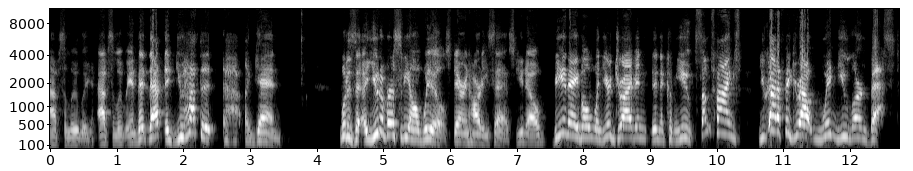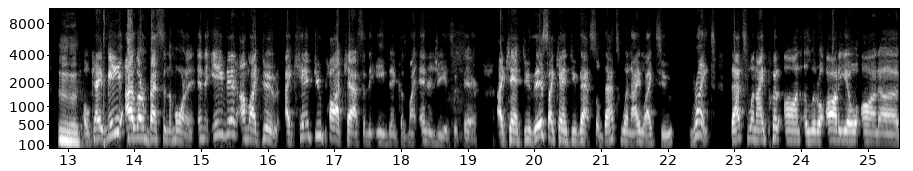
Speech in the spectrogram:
Absolutely, absolutely, and that, that you have to again. What is it? A university on wheels, Darren Hardy says. You know, being able when you're driving in a commute, sometimes you got to figure out when you learn best. Mhm. Okay, me, I learn best in the morning. In the evening, I'm like, dude, I can't do podcasts in the evening because my energy isn't there. I can't do this, I can't do that. So that's when I like to write. That's when I put on a little audio on uh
